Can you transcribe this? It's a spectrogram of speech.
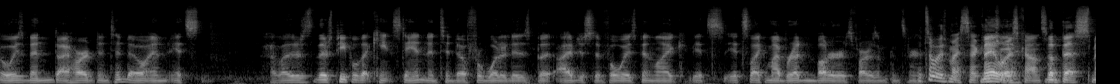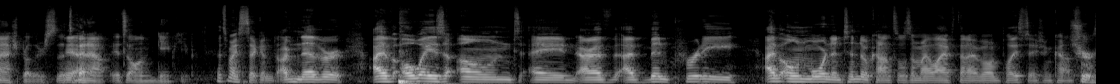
always- been diehard Nintendo, and it's there's there's people that can't stand Nintendo for what it is, but I just have always been like it's it's like my bread and butter as far as I'm concerned. It's always my second Melee, choice console. the best Smash Brothers that's Yeah. been out. It's on GameCube. That's my second. I've never. I've always owned a. Or I've I've been pretty. I've owned more Nintendo consoles in my life than I've owned PlayStation consoles. Sure.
